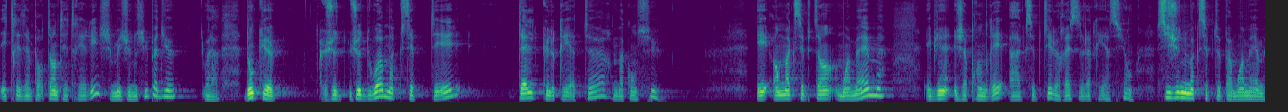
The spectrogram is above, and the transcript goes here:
est très importante et très riche, mais je ne suis pas Dieu. Voilà. Donc, je, je dois m'accepter tel que le Créateur m'a conçu. Et en m'acceptant moi-même, eh bien, j'apprendrai à accepter le reste de la création. Si je ne m'accepte pas moi-même,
